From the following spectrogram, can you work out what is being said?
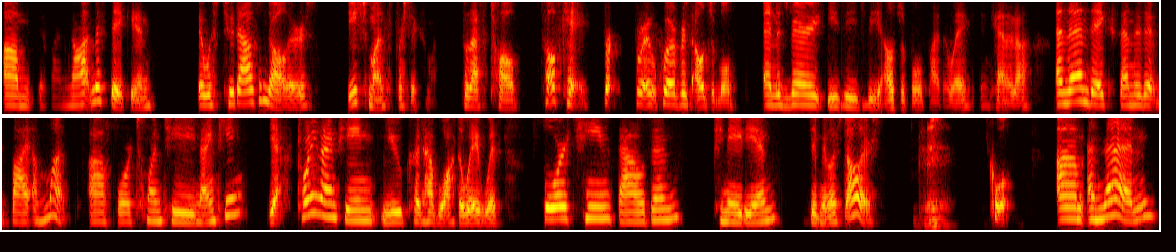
um, if I'm not mistaken, it was two thousand dollars each month for six months. So that's 12, 12K for, for whoever's eligible. And it's very easy to be eligible, by the way, in Canada. And then they extended it by a month uh, for 2019. Yeah, 2019, you could have walked away with 14,000 Canadian stimulus dollars. Okay. Cool. Um, and then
